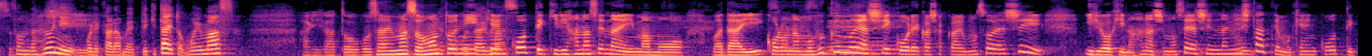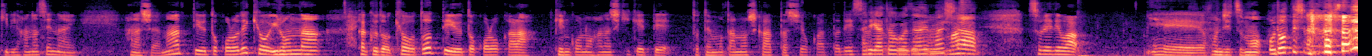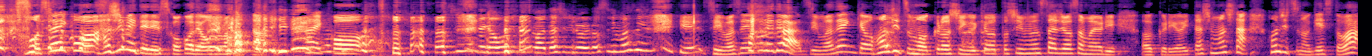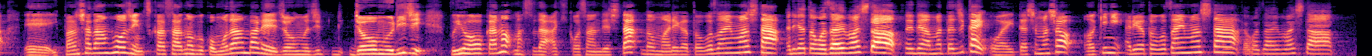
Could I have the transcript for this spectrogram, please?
そんな風にこれからもやっていきたいと思いますありがとうございます。本当に健康って切り離せない今も話題。コロナも含むやし、高齢化社会もそうやし医療費の話もそうやし何したっても健康って切り離せない話やなっていうところで今日いろんな角度、京都っていうところから健康のお話聞けてとても楽しかったしよかったです。ありがとうございました。それではえー、本日も踊ってしまいました。もう最高初めてですここで踊らはった最高初めてが多いです。私いろいろすいません。いえ、すいません。それでは、すいません。今日、本日もクロッシング京都新聞スタジオ様よりお送りをいたしました。本日のゲストは、えー、一般社団法人司信子モダンバレー常務じ常務理事、舞踊家の増田明子さんでした。どうもありがとうございました。ありがとうございました。あそれではまた次回お会いいたしましょう。おおきにありがとうございましたりが。とうございました。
